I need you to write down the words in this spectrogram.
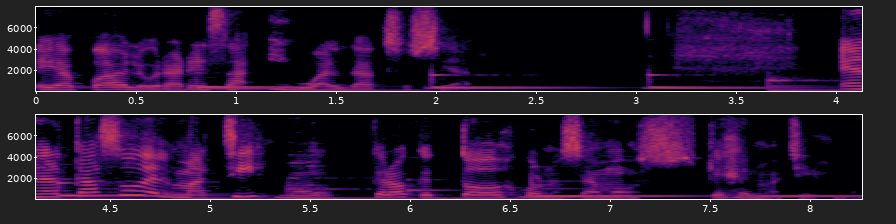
ella pueda lograr esa igualdad social. En el caso del machismo, creo que todos conocemos qué es el machismo.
